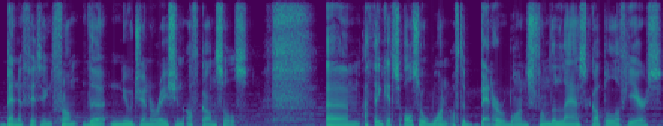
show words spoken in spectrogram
benefiting from the new generation of consoles. Um, I think it's also one of the better ones from the last couple of years.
